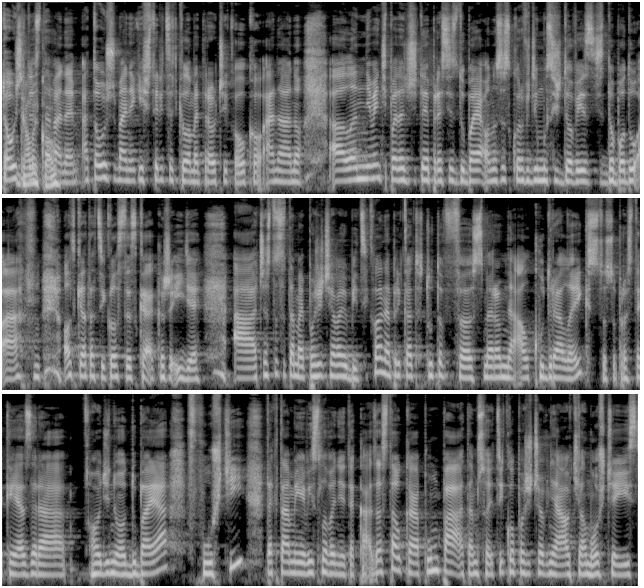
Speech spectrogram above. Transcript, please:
To už ďaleko. je dostávané. A to už má nejakých 40 km či koľko. Áno, áno. Len neviem ti povedať, že to je presne z Dubaja. Ono sa skôr vždy musíš doviezť do bodu A, odkiaľ tá cyklostezka akože ide. A často sa tam aj požičiavajú bicykle. Napríklad túto v smerom na Al Qudra Lakes, to sú proste také jazera hodinu od Dubaja v púšti, tak tam je vyslovene taká zastavka, pumpa a tam sú aj cyklopožičovňa a odtiaľ môžete ísť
